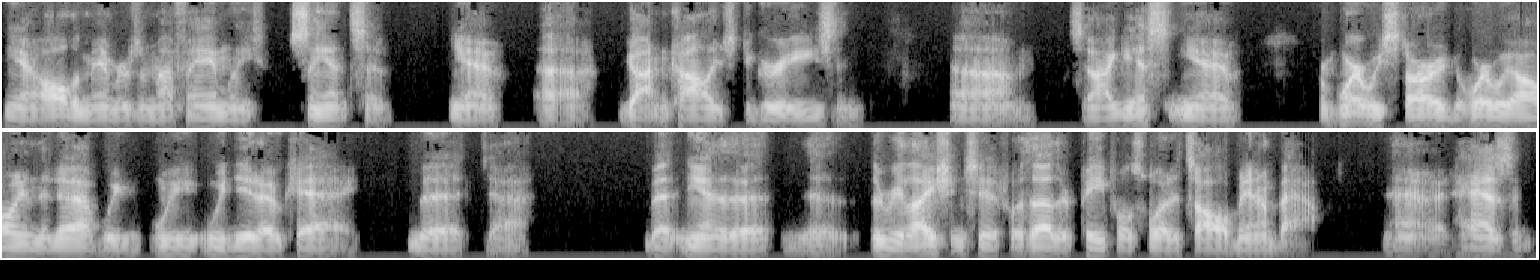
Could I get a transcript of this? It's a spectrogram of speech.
you know all the members of my family since have you know, uh, gotten college degrees. And um, so I guess, you know, from where we started to where we all ended up, we, we, we did okay. But, uh, but you know, the, the, the with other people is what it's all been about. Uh, it hasn't,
